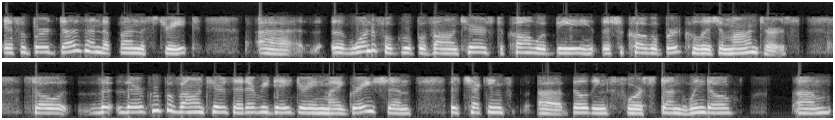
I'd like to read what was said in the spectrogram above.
if a bird does end up on the street, uh, a wonderful group of volunteers to call would be the Chicago Bird Collision Monitors. So the, they're a group of volunteers that every day during migration, they're checking uh, buildings for stunned window um,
